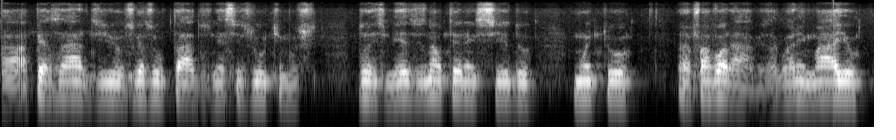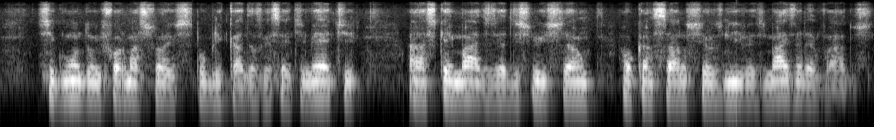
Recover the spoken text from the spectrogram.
apesar de os resultados nesses últimos dois meses não terem sido muito uh, favoráveis. Agora, em maio, Segundo informações publicadas recentemente, as queimadas e a destruição alcançaram seus níveis mais elevados.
